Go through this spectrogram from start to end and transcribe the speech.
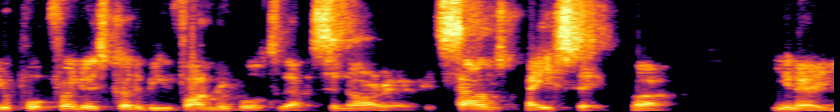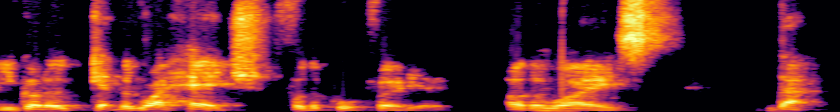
your portfolio has got to be vulnerable to that scenario. It sounds basic, but you know, you've got to get the right hedge for the portfolio. Otherwise, mm. that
